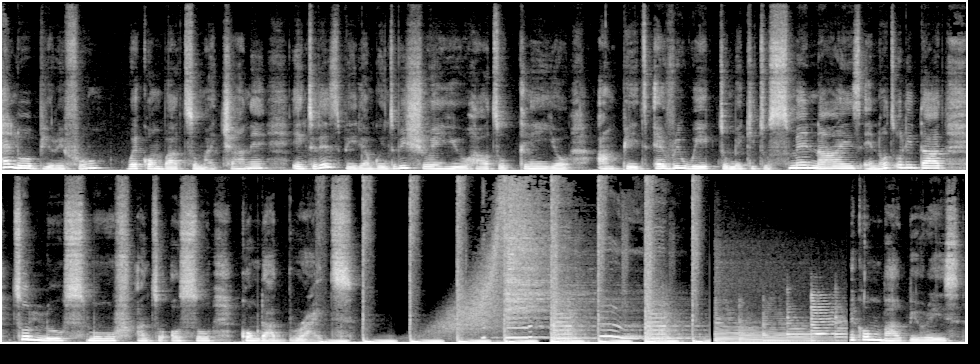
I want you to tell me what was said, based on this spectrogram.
hello beautiful. Welcome back to my channel. In today's video i'm going to be showing you how to clean your armpit every week to make it to smell nice. And not only that to look smooth and to also come that bright. Welcome back beauties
